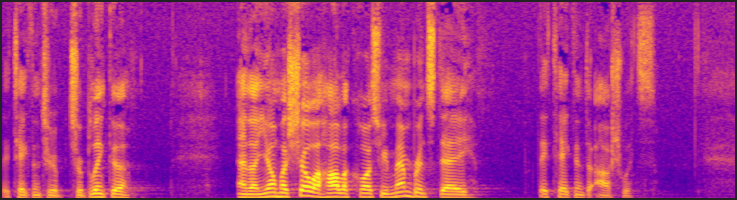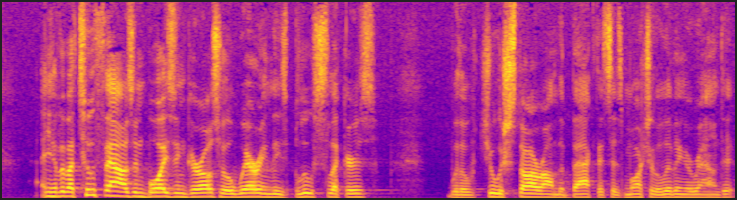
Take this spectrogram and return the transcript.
they take them to Treblinka, and on Yom HaShoah, Holocaust Remembrance Day, they take them to Auschwitz. And you have about 2,000 boys and girls who are wearing these blue slickers with a Jewish star on the back that says March of the Living around it.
